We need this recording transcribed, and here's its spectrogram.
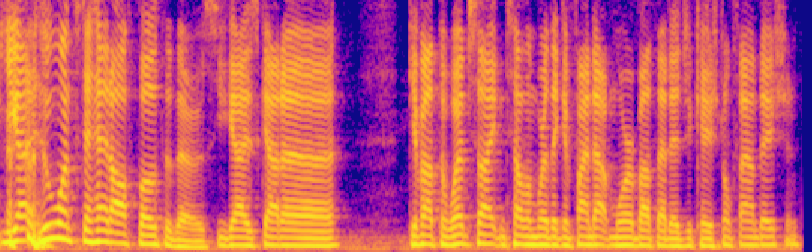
you got who wants to head off both of those? You guys got to give out the website and tell them where they can find out more about that educational foundation.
